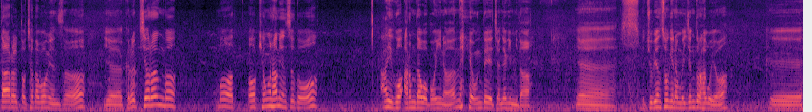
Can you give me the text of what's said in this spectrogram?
달을 또 쳐다보면서 예, 그럭저럭 뭐 뭐 어, 평온하면서도 아이고 아름다워 보이는 해운대의 저녁입니다. 예, 주변 소개는 뭐 이 정도로 하고요. 그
